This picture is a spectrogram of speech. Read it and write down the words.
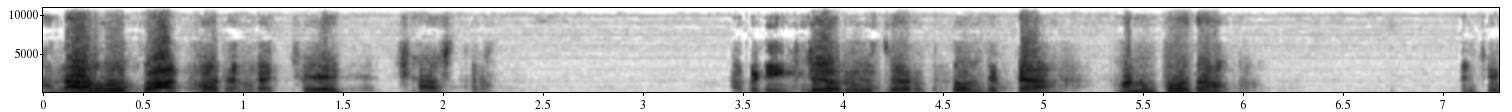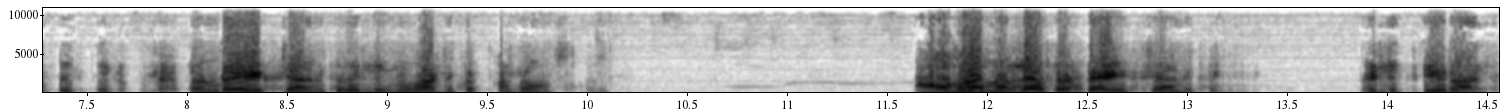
అనాహూతో అధ్వరం వచ్చే శాస్త్రం. అక్కడ ఇల్లు అరుగు మనం పోదాం. అని చెప్పి పిలుపు లేకుండా యజ్ఞానికి వెళ్ళిన వాటికి ఫలం వస్తుంది. ఆహ్వానం లేకుండా యజ్ఞానికి వెళ్ళి తీరాలి.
